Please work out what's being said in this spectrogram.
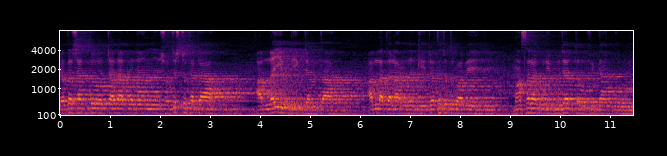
যথাসাধ্য চাঁদা প্রদান সচেষ্ট থাকা আল্লাহ অধিক জানতা। আল্লাহ তালা আমাদেরকে যথাযথভাবে মশালাগুলি বোঝার তৌফিক দান করুন।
